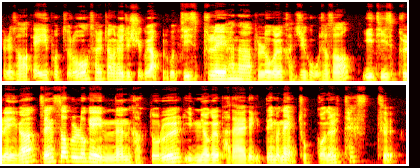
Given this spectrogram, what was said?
그래서 A 포트로 설정을 해주시고요. 그리고 디스플레이 하나 블록을 가지고 오셔서 이 디스플레이가 센서 블록에 있는 각도를 입력을 받아야 되기 때문에 조건을 텍스트 그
